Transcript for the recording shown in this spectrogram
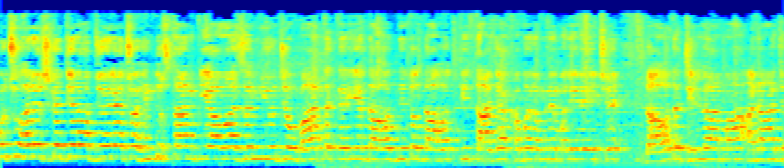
હું છું હરેશ ગજ્જર આપ જોઈ રહ્યા છો હિન્દુસ્તાન કી આવાજ ન્યૂઝ. વાત કરીએ દાહોદની, તો દાહોદથી તાજા ખબર અમને મળી રહી છે. દાહોદ જિલ્લામાં અનાજ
